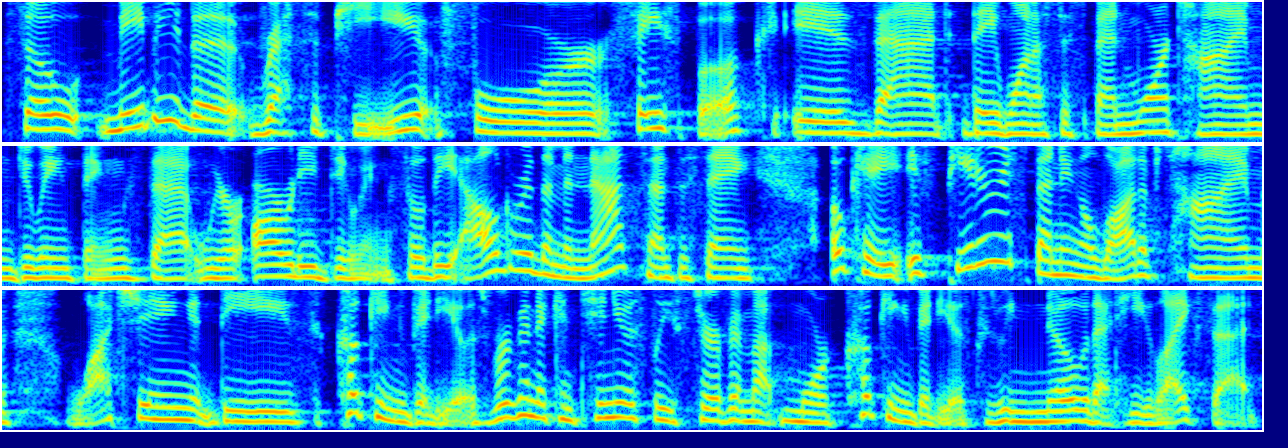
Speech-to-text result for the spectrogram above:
So maybe the recipe for Facebook is that they want us to spend more time doing things that we're already doing. So the algorithm in that sense is saying, okay, if Peter is spending a lot of time watching these cooking videos, we're going to continuously serve him up more cooking videos because we know that he likes that.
